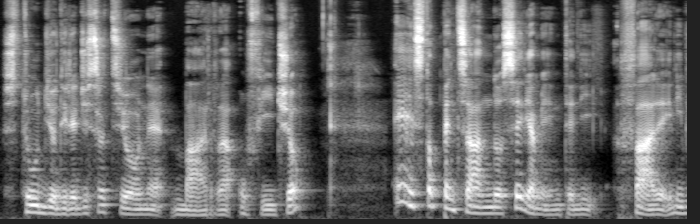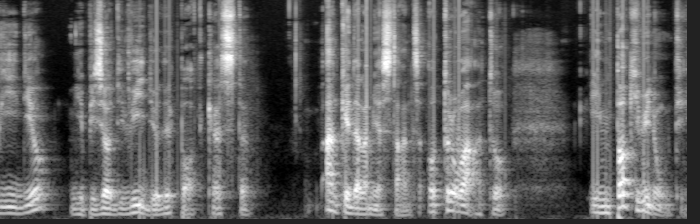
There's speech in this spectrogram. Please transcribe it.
studio di registrazione, barra ufficio e sto pensando seriamente di fare i video, gli episodi video del podcast anche dalla mia stanza. Ho trovato in pochi minuti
